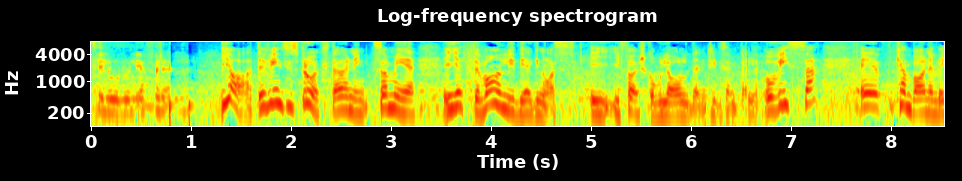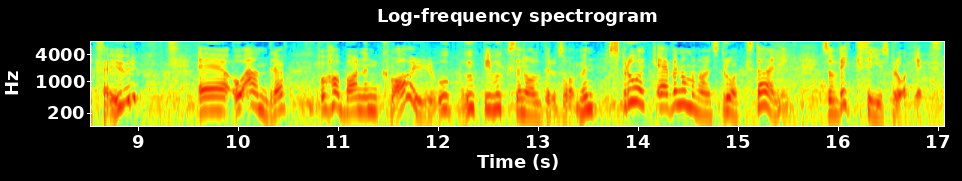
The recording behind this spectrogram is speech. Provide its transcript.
till oroliga föräldrar? Ja, det finns ju språkstörning som är en jättevanlig diagnos i, i förskoleåldern till exempel. Och vissa eh, kan barnen växa ur eh, och andra har barnen kvar och upp i vuxen ålder och så. Men språk, även om man har en språkstörning så växer ju språket.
